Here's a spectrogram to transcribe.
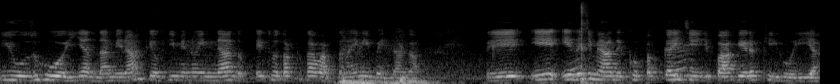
ਯੂਜ਼ ਹੋ ਹੀ ਜਾਂਦਾ ਮੇਰਾ, ਕਿਉਂਕਿ ਮੈਨੂੰ ਇੰਨਾ ਇਥੋਂ ਤੱਕ ਤਾਂ ਵਰਤਣਾ ਹੀ ਨਹੀਂ ਪੈਂਦਾਗਾ। ਤੇ ਇਹ, ਇਹਦੇ 'ਚ ਮੈਂ ਆ ਦੇਖੋ, ਪੱਕਾ ਹੀ ਚੀਜ਼ ਪਾ ਕੇ ਰੱਖੀ ਹੋਈ ਆ,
